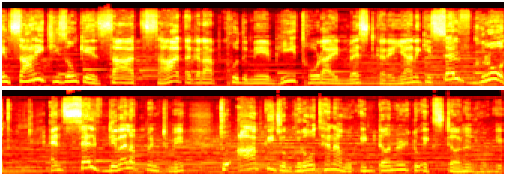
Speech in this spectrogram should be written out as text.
इन सारी चीज़ों के साथ साथ अगर आप खुद में भी थोड़ा इन्वेस्ट करें, यानी कि self growth and self development में तो आपकी जो ग्रोथ है ना, वो इंटरनल टू एक्सटर्नल होगी।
